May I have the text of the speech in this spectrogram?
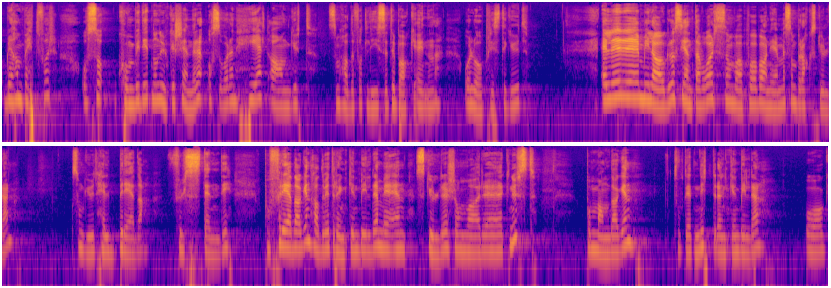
ble han bedt for. Og så kom vi dit noen uker senere, og så var det en helt annen gutt som hadde fått lyset tilbake i øynene og lovpriste Gud. Eller eh, Milagros, jenta vår, som var på barnehjemmet, som brakk skulderen. Som Gud helbreda fullstendig. På fredagen hadde vi et røntgenbilde med en skulder som var eh, knust. På mandagen tok de et nytt røntgenbilde, og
